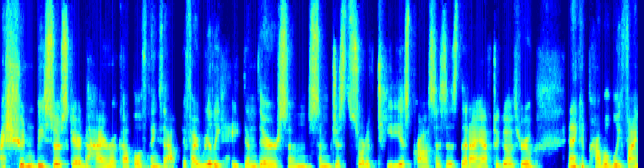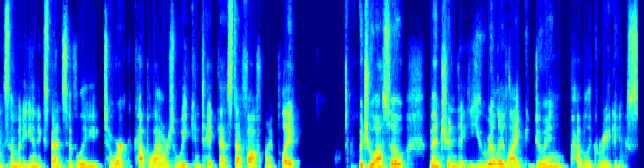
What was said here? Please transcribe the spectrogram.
I shouldn't be so scared to hire a couple of things out. If I really hate them, there are some some just sort of tedious processes that I have to go through, and I could probably find somebody inexpensively to work a couple hours a week and take that stuff off my plate. But you also mentioned that you really like doing public readings,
